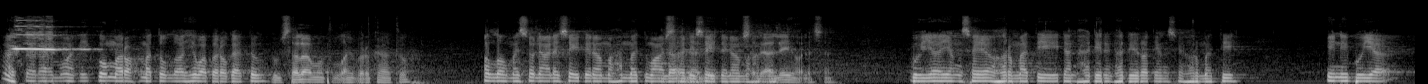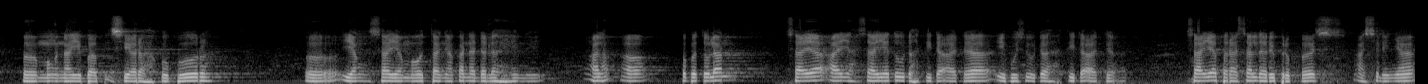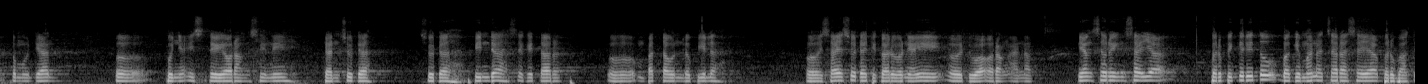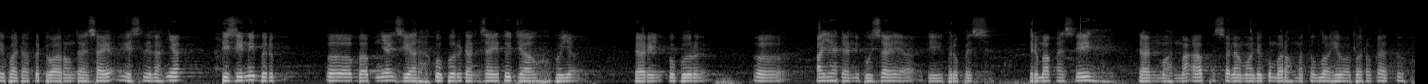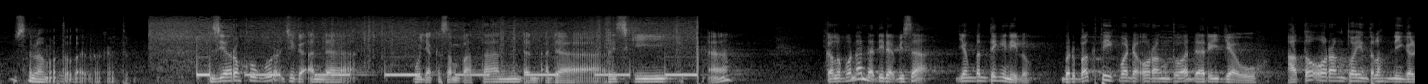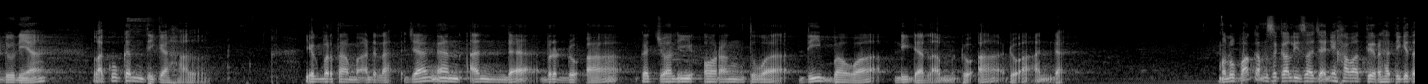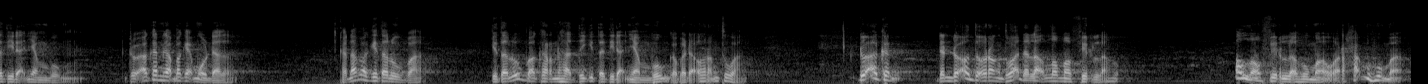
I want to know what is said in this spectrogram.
Assalamualaikum warahmatullahi wabarakatuh. Waalaikumsalam warahmatullahi wabarakatuh. Allahumma sholli ala sayyidina Muhammad wa ala ali sayyidina Salli Muhammad. Buya yang saya hormati dan hadirin hadirat yang saya hormati. Ini Buya eh, mengenai bab ziarah kubur eh, yang saya mau tanyakan adalah ini. Al- eh, kebetulan saya ayah saya itu sudah tidak ada, ibu sudah tidak ada. Saya berasal dari Brebes aslinya, kemudian eh, punya istri orang sini dan sudah sudah pindah sekitar eh, empat tahun lebih lah. Eh, saya sudah dikaruniai eh, dua orang anak. Yang sering saya berpikir itu bagaimana cara saya berbakti pada kedua orang tua saya. Istilahnya di sini ber, eh, babnya ziarah kubur dan saya itu jauh bu ya dari kubur eh, ayah dan ibu saya di Brebes. Terima kasih dan mohon maaf. Assalamualaikum warahmatullahi wabarakatuh. Assalamualaikum warahmatullahi wabarakatuh. Ziarah kubur jika Anda punya kesempatan dan ada rizki, ha? kalaupun Anda tidak bisa, yang penting ini loh, berbakti kepada orang tua dari jauh atau orang tua yang telah meninggal dunia, lakukan tiga hal. Yang pertama adalah jangan Anda berdoa kecuali orang tua dibawa di dalam doa-doa Anda. Melupakan sekali saja ini khawatir hati kita tidak nyambung. Doakan nggak pakai modal. Kenapa kita lupa? Kita lupa karena hati kita tidak nyambung kepada orang tua. Doakan dan doa untuk orang tua adalah Allah mafirlahu. Allah firlahuma warhamhuma.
